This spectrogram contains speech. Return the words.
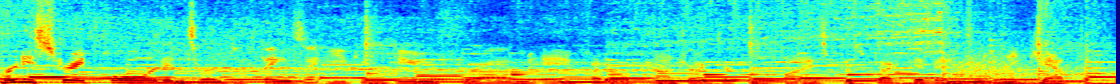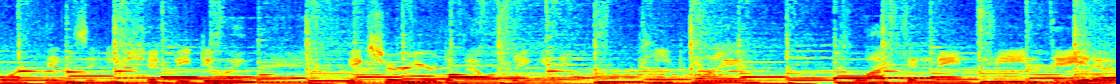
Pretty straightforward in terms of things that you can do from a federal contractor compliance perspective. And to recap the four things that you should be doing, make sure you're developing an P plan, collect and maintain data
